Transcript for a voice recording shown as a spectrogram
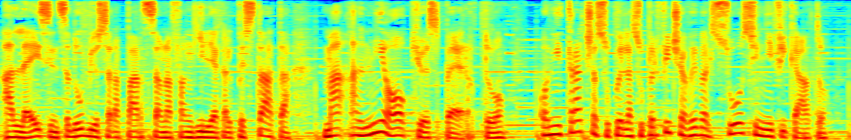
A lei senza dubbio sarà parsa una fanghiglia calpestata, ma al mio occhio esperto ogni traccia su quella superficie aveva il suo significato.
